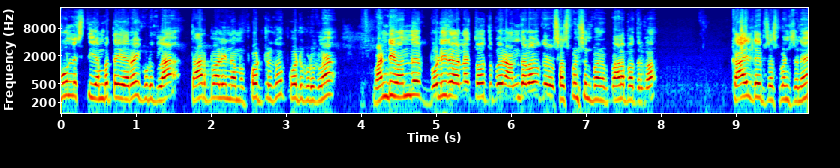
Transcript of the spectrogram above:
மூணு லட்சத்தி எண்பத்தையாயிரம் கொடுக்கலாம். தார்பாலி நம்ம போட்டிருக்கோம் போட்டு கொடுக்கலாம். வண்டி வந்து பொலிரோவில் தோற்று போயிடும் அந்த அளவுக்கு சஸ்பென்ஷன் வேலை பார்த்துருக்கோம். காயில் டைப் சஸ்பென்ஷனு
